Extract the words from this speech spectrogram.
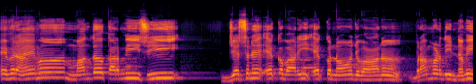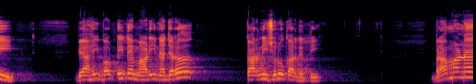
ਇਬਰਾਹਿਮ ਮੰਦ ਕਰਮੀ ਸੀ ਜਿਸ ਨੇ ਇੱਕ ਵਾਰੀ ਇੱਕ ਨੌਜਵਾਨ ਬ੍ਰਾਹਮਣ ਦੀ ਨਵੀਂ ਵਿਆਹੀ ਬੌਟੀ ਤੇ ਮਾੜੀ ਨਜ਼ਰ ਕਰਨੀ ਸ਼ੁਰੂ ਕਰ ਦਿੱਤੀ। ਬ੍ਰਾਹਮਣ ਨੇ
